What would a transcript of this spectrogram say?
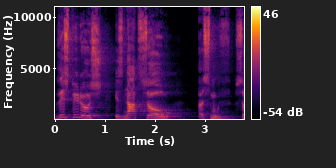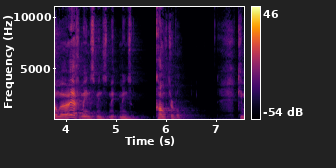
This pirush is not so uh, smooth. So merech means means means comfortable. From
